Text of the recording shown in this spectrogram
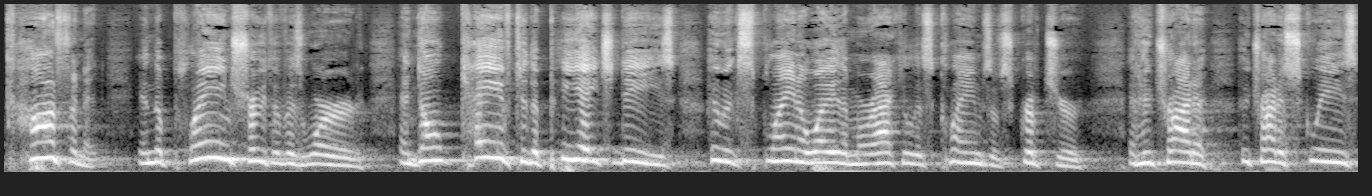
confident in the plain truth of His Word and don't cave to the PhDs who explain away the miraculous claims of Scripture and who try to, who try to squeeze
